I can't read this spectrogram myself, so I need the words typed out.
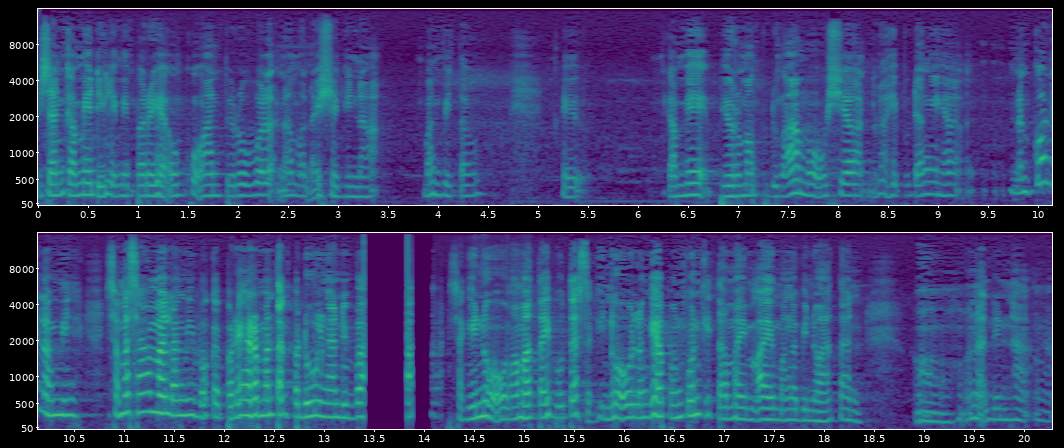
Bisan kami dili mi pareha og kuan pero wala naman ay siya gina manbitaw. Kay kami pure man pudong amo o siya lahi pudang iha nagkuhan lang mi sama-sama lang mi baka pareha man tag padul nga di ba sa Ginoo mamatay po ta sa Ginoo lang gyapon kun kita may may mga binuhatan um, una din ha nga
